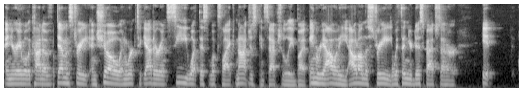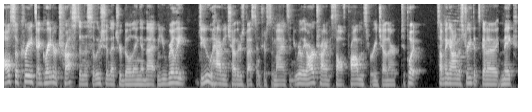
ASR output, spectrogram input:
and you're able to kind of demonstrate and show and work together and see what this looks like, not just conceptually, but in reality, out on the street, within your dispatch center, it also creates a greater trust in the solution that you're building and that you really do have each other's best interests in mind and you really are trying to solve problems for each other to put something out on the street that's going to make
